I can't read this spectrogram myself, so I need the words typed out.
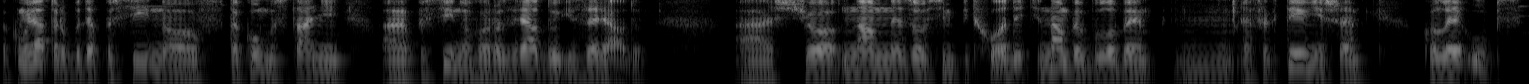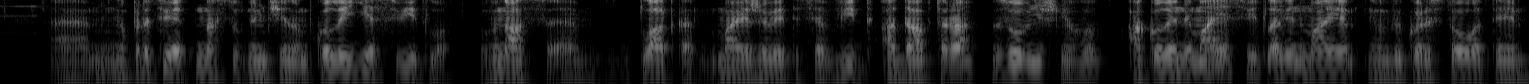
акумулятор буде постійно в такому стані е, постійного розряду і заряду. е, Що нам не зовсім підходить, нам би було би ефективніше, коли УПС е, працює наступним чином. Коли є світло, в нас е, платка має живитися від адаптера зовнішнього, а коли немає світла, він має використовувати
